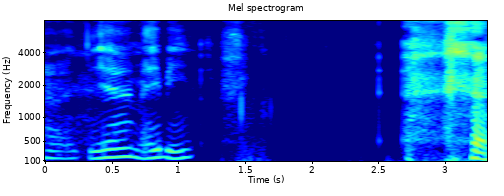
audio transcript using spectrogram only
don't, yeah, maybe.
